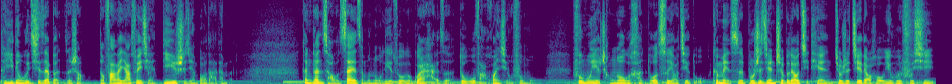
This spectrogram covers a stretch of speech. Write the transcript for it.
他一定会记在本子上，等发了压岁钱，第一时间报答他们。但甘草再怎么努力做个乖孩子，都无法唤醒父母。父母也承诺过很多次要戒毒，可每次不是坚持不了几天，就是戒掉后又会复吸，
